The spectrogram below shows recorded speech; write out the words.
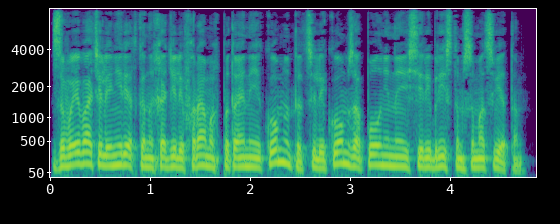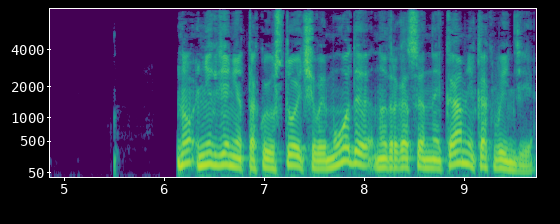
Завоеватели нередко находили в храмах потайные комнаты, целиком заполненные серебристым самоцветом. Но нигде нет такой устойчивой моды на драгоценные камни, как в Индии.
